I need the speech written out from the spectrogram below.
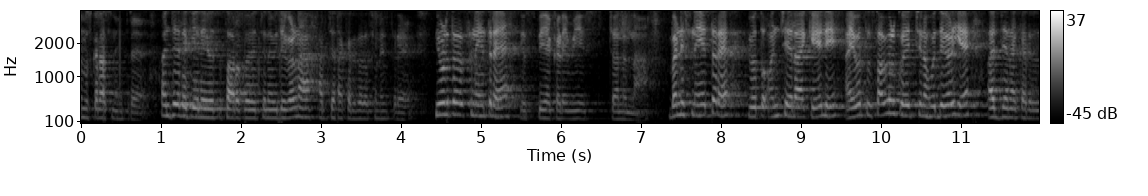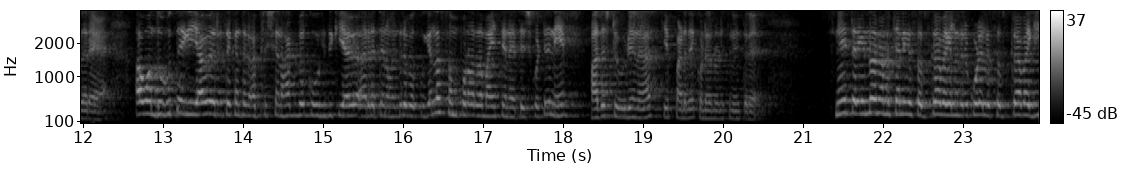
ನಮಸ್ಕಾರ ಸ್ನೇಹಿತರೆ. ಅಂಚೆ ಇಲಾಖೆಯಲ್ಲಿ ಐವತ್ತು ಸಾವಿರಕ್ಕೂ ಹೆಚ್ಚಿನ ವಿಧಿಗಳನ್ನ ಅರ್ಜನ ಕರೆದಾರೆ ಸ್ನೇಹಿತರೆ. ನೋಡ್ತಾ ಸ್ನೇಹಿತರೆ? ಎಸ್ ಪಿ ಅಕಾಡೆಮಿ ಚಾನಲ್ನ. ಬನ್ನಿ ಸ್ನೇಹಿತರೆ, ಇವತ್ತು ಅಂಚೆ ಇಲಾಖೆಯಲ್ಲಿ ಐವತ್ತು ಸಾವಿರಕ್ಕೂ ಹೆಚ್ಚಿನ ಹುದ್ದೆಗಳಿಗೆ ಅರ್ಜನ ಕರೆದಿದ್ದಾರೆ ಆ ಒಂದು ಹುದ್ದೆಗೆ ಯಾವ ಇರತಕ್ಕಂಥ ಅಪ್ಲಿಕೇಶನ್ ಹಾಕಬೇಕು, ಇದಕ್ಕೆ ಯಾವ ಅರ್ಹತೆಯನ್ನು ಹೊಂದಿರಬೇಕು, ಎಲ್ಲ ಸಂಪೂರ್ಣದ ಮಾಹಿತಿಯನ್ನು ತಿಳಿಸ್ಕೊಟ್ಟಿದ್ದೀನಿ. ಆದಷ್ಟು ವಿಡಿಯೋನ ಸ್ಕಿಪ್ ಮಾಡದೆ ಕೊನೆ ನೋಡಿ ಸ್ನೇಹಿತರೆ. ಸ್ನೇಹಿತರೆ, ಇನ್ನೂ ನಮ್ಮ ಚಾನಲ್ಗೆ ಸಬ್ಸ್ಕ್ರೈಬ್ ಆಗಿಲ್ಲ ಅಂದರೆ ಕೂಡಲೇ ಸಬ್ಸ್ಕ್ರೈಬ್ ಆಗಿ,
